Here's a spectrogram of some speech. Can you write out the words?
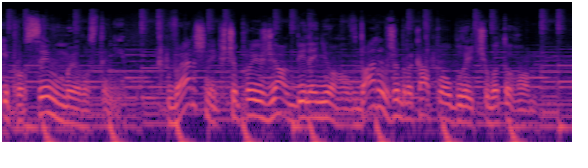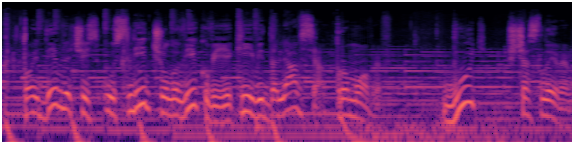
і просив милостині. Вершник, що проїжджав біля нього, вдарив жебрака по обличчю батогом. Той, дивлячись у слід чоловікові, який віддалявся, промовив: Будь щасливим.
